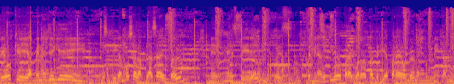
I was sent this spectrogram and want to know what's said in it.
Creo que apenas llegue, si llegamos a la plaza del pueblo, me, despediré y pues terminaré el video para guardar batería para devolverme porque necesitamos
